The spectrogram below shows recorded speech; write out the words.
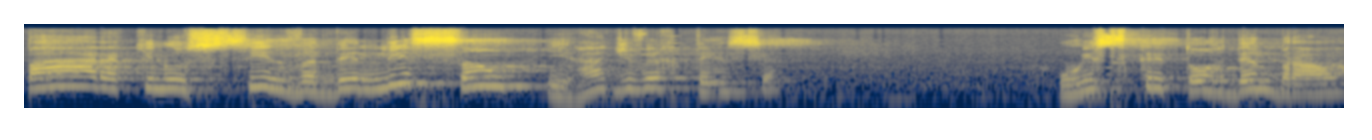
para que nos sirva de lição e advertência, o escritor Brown,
